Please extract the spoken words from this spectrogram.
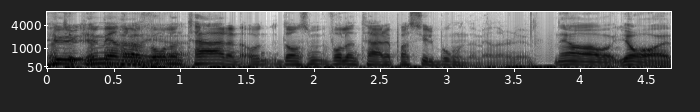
Hur, hur menar du volontären och de som volontärer på asylboende menar du nu? Ja, ja,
